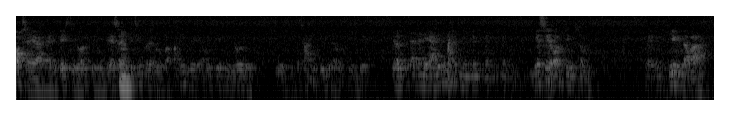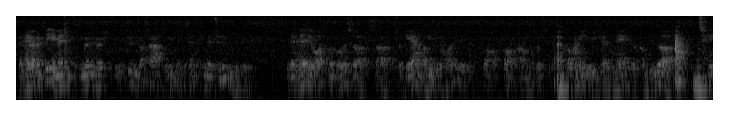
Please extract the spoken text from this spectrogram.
aftager af det bedste i oldkirken. Det er så Mm. mm. ikke tænkt på, at du var frem ind med, om ikke det er sådan noget, øh, som betegner billedet af oldkirken. Det, eller, eller det er lidt mere, men, men, men, men jeg ser oldkirken som øh, en kirke, der var, den havde i hvert fald det element, som Møllens Høst jo tydeligvis også har, det er helt interessant, den der tydelighed. Men den havde det jo også på en måde, så, så, så gærerne var virkelig høje for, for at komme, Ja. for at komme ind i kalkunatet og komme videre Mm. til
